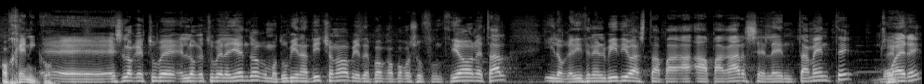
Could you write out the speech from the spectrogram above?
O génico. eh, es lo que estuve, es lo que estuve leyendo, como tú bien has dicho, ¿no? Pierde poco a poco sus funciones, tal, y lo que dice en el vídeo hasta apagarse lentamente, Sí. muere.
